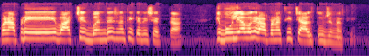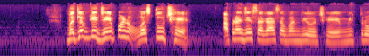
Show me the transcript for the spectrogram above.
પણ આપણે એ વાતચીત બંધ જ નથી કરી શકતા કે બોલ્યા વગર આપણાથી ચાલતું જ નથી. મતલબ કે જે પણ વસ્તુ છે, આપણા જે સગા સંબંધીઓ છે, મિત્રો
